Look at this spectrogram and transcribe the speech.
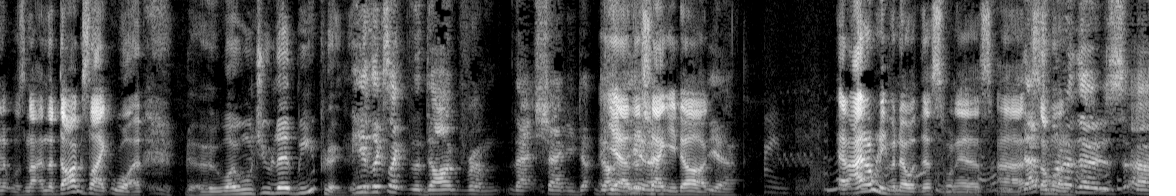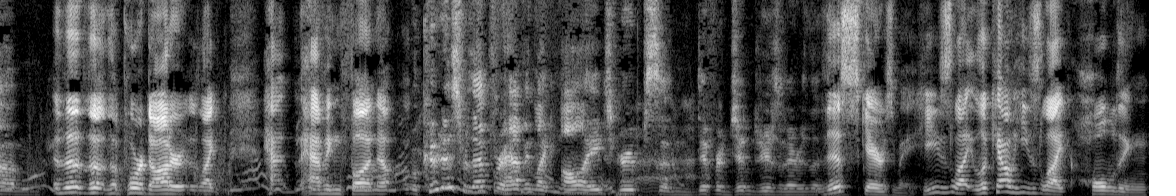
then it was not. And the dog's like, "What? Uh, Why won't you let me play?" the he looks like the dog from that Shaggy do- dog. yeah, the you know. shaggy dog. Yeah, And I don't even know what this one is. Uh, that's someone, one of those. Um, the, the the poor daughter like ha- having fun. Well, kudos for them for having like all age groups and different genders and everything. this scares me. He's like, look how he's like holding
